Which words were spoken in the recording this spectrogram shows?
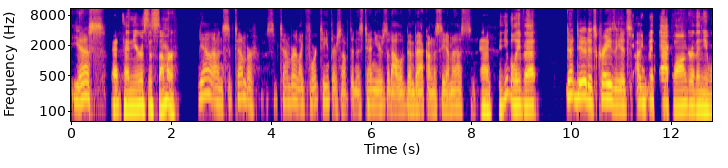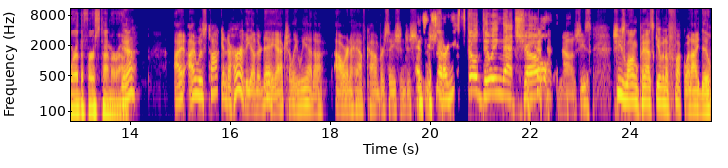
Yes. At 10 years this summer. Yeah, on September, September like 14th or something is 10 years that I'll have been back on the CMS. Yeah. Can you believe that? Dude, it's crazy. It's I, You've been back longer than you were the first time around. yeah. I I was talking to her the other day actually. We had a hour and a half conversation just And she said, shit. Are you still doing that show? no, she's she's long past giving a fuck what I do.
